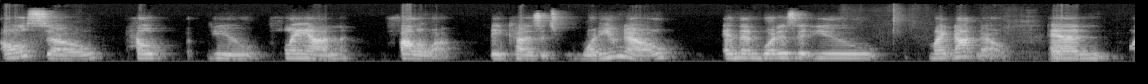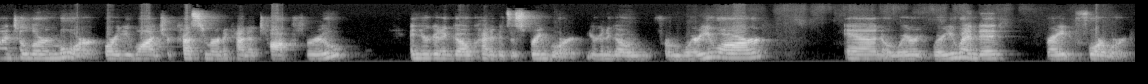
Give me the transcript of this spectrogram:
also help you plan follow up because it's what do you know? And then what is it you might not know and want to learn more, or you want your customer to kind of talk through and you're going to go kind of it's a springboard you're going to go from where you are and or where where you ended right forward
